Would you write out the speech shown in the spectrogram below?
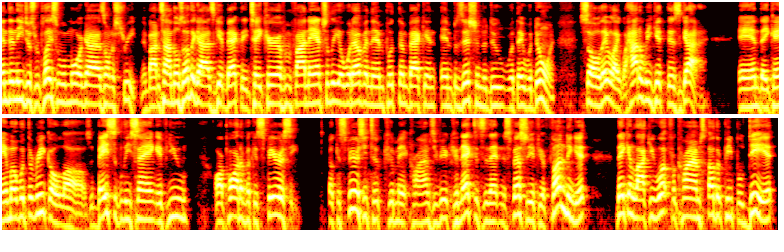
And then he just replaced them with more guys on the street. And by the time those other guys get back, they take care of them financially or whatever, and then put them back in, in position to do what they were doing. So they were like, well, how do we get this guy? And they came up with the RICO laws, basically saying if you are part of a conspiracy, a conspiracy to commit crimes, if you're connected to that, and especially if you're funding it, they can lock you up for crimes other people did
